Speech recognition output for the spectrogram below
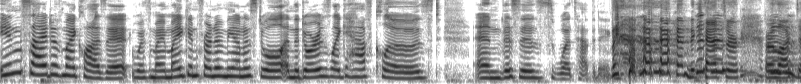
inside of my closet with my mic in front of me on a stool, and the door is like half closed. And this is what's happening. and the cats is- are, are is locked the,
